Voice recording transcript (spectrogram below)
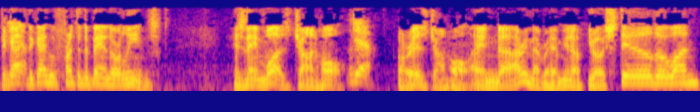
The guy the guy who fronted the band Orleans. His name was John Hall. Yeah. Or is John Hall. And uh, I remember him, you know. You're still the one.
